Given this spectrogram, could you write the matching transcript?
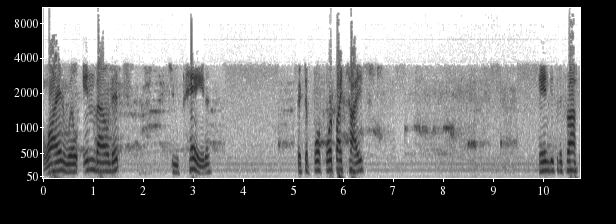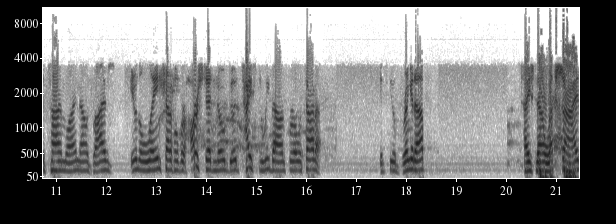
Lyon will inbound it to Payne. Picked up four court by Tice. Payne gets it across the timeline. Now drives into the lane. Shot up over Harstead. No good. Tyson rebound for Owatonna. Ginsky will bring it up. Tyson now left side.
